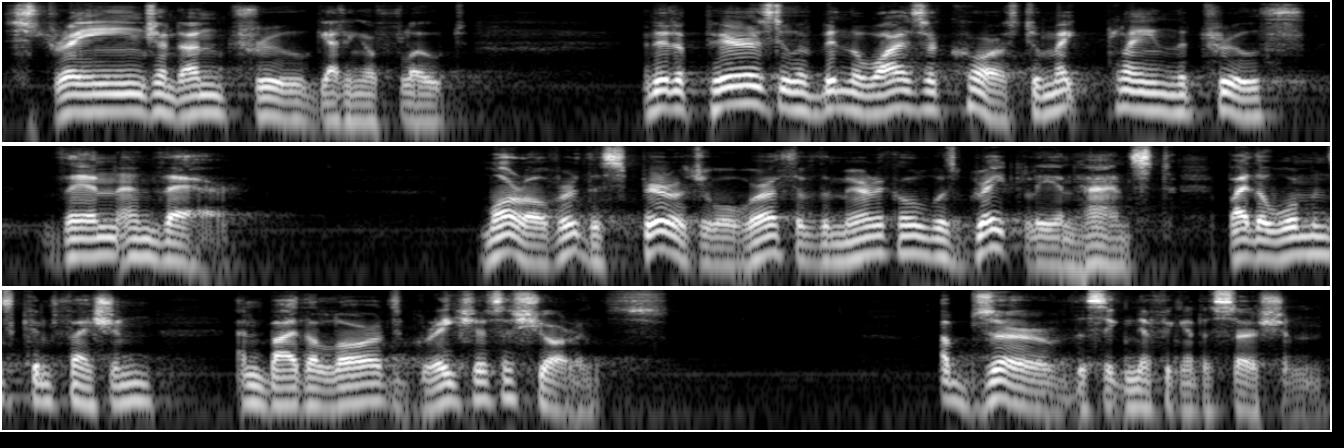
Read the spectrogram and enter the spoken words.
strange and untrue getting afloat, and it appears to have been the wiser course to make plain the truth then and there. Moreover, the spiritual worth of the miracle was greatly enhanced by the woman's confession and by the Lord's gracious assurance. Observe the significant assertion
